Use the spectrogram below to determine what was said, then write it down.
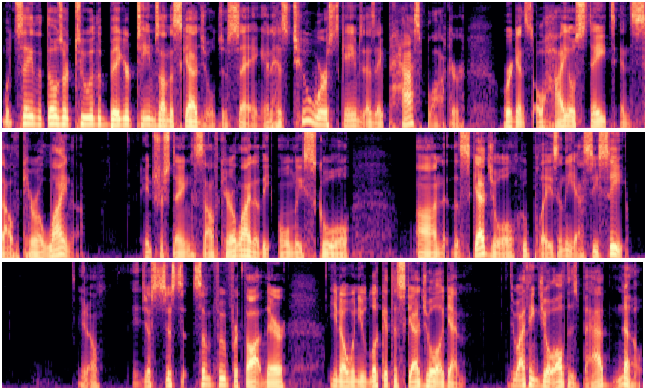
Would say that those are two of the bigger teams on the schedule, just saying. And his two worst games as a pass blocker were against Ohio State and South Carolina. Interesting. South Carolina, the only school on the schedule who plays in the SEC. You know, just just some food for thought there you know, when you look at the schedule, again, do I think Joe Alt is bad? No.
